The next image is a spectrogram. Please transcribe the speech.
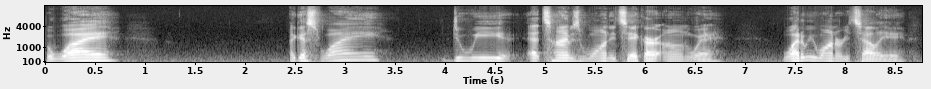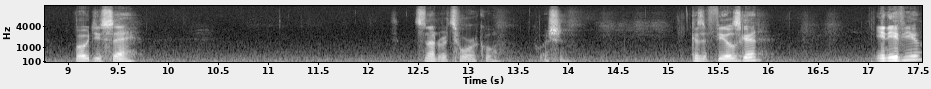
But why, I guess, why do we at times want to take our own way? Why do we want to retaliate? What would you say? It's not a rhetorical question. Because it feels good? Any of you?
